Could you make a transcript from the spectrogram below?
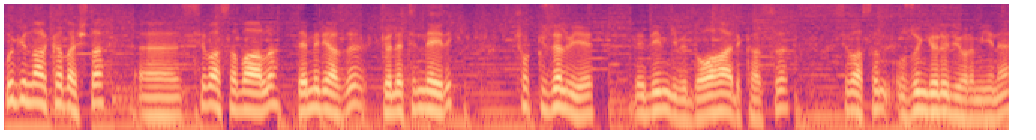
Bugün arkadaşlar e, Sivas'a bağlı Demiryazı göletindeydik. Çok güzel bir yer. Dediğim gibi doğa harikası. Sivas'ın uzun gölü diyorum yine.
